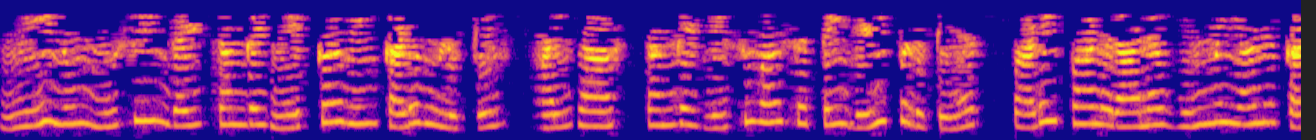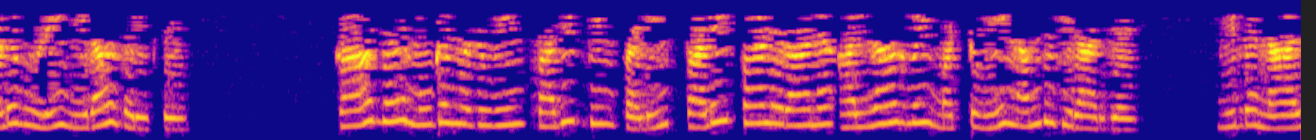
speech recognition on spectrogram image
மேலும் முஸ்லிம்கள் தங்கள் மெக்காவின் கடவுளுக்கு அல்லா தங்கள் விசுவாசத்தை வெளிப்படுத்தினர். படைப்பாளரான உண்மையான கடவுளை நிராகரித்து காபா முகமதுவின் பதிப்பின்படி படைப்பாளரான அல்லாஹ்வை மட்டுமே நம்புகிறார்கள். இதனால்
